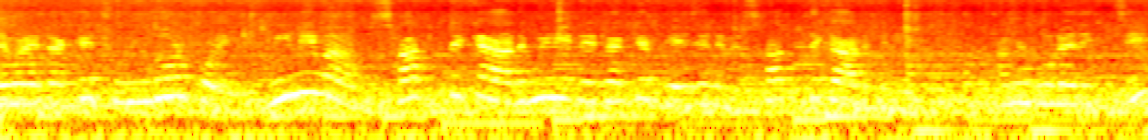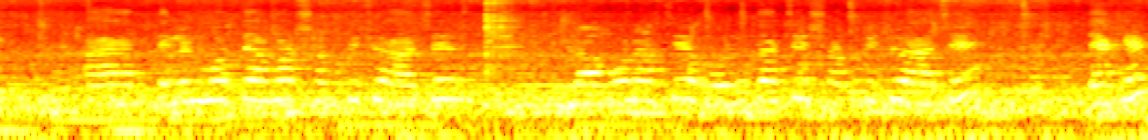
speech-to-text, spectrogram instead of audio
এবার এটাকে সুন্দর করে মিনিমাম সাত থেকে আট মিনিট এটাকে ভেজে নেবে, সাত থেকে আট মিনিট, আমি বলে দিচ্ছি। আর তেলের মধ্যে আমার সব কিছু আছে, লবণ আছে, হলুদ আছে সব কিছু আছে। দেখেন,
